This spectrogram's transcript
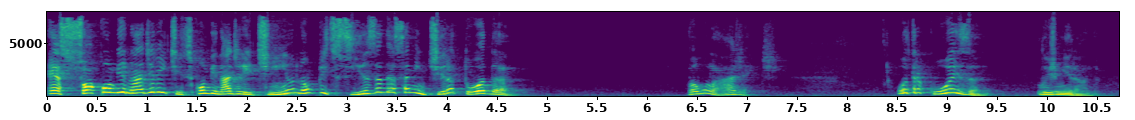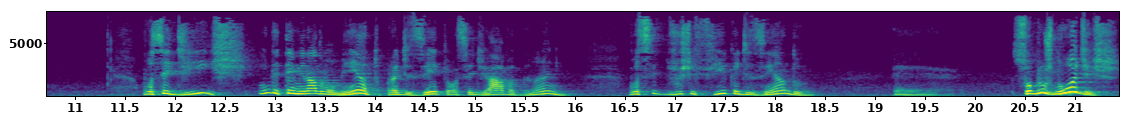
É só combinar direitinho. Se combinar direitinho, não precisa dessa mentira toda. Vamos lá, gente. Outra coisa, Luiz Miranda. Você diz, em determinado momento, para dizer que eu assediava Dani, você justifica dizendo é, sobre os nudes.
